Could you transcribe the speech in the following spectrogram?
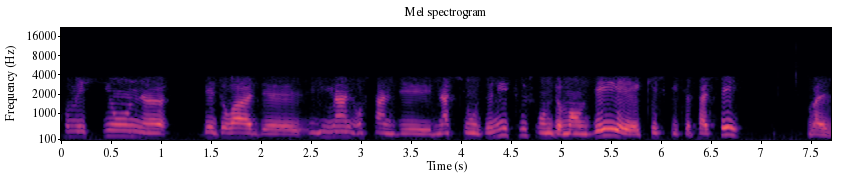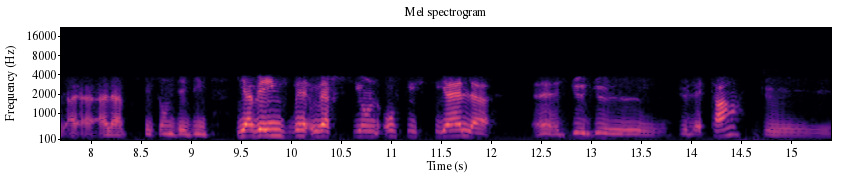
Commission euh, des droits humains au sein des Nations Unies, tous ont demandé qu'est-ce qui s'est passé à, la prison des Vignes. Il y avait une version officielle de, de, l'État, de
